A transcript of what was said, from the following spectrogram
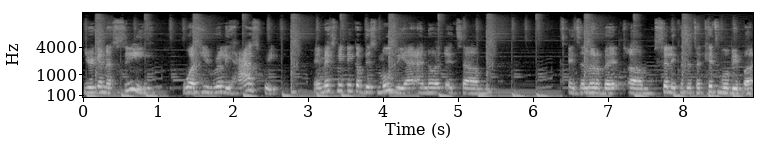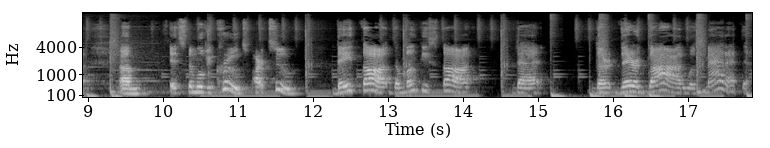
you're gonna see what He really has for you. It makes me think of this movie. I, I know it's um it's a little bit um, silly because it's a kids movie, but um, it's the movie Croods Part Two they thought the monkeys thought that their their god was mad at them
